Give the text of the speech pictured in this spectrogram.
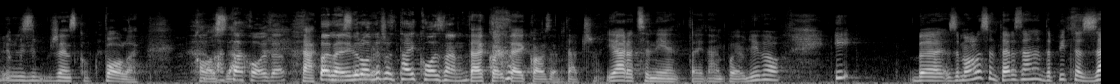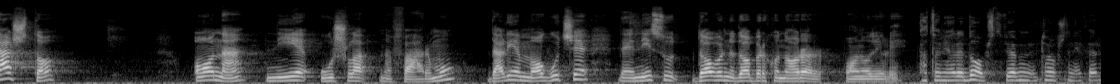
mislim, ženskog pola. Koza. A ta koza. Ta pa meni je koza, bilo odlično taj kozan. Tako, taj kozan, tačno. Jarac se nije taj dan pojavljivao. I b, zamolila sam Tarzana da pita zašto ona nije ušla na farmu, da li je moguće da je nisu dovoljno dobar honorar ponudili. Pa to nije u redu uopšte, to uopšte nije fair.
